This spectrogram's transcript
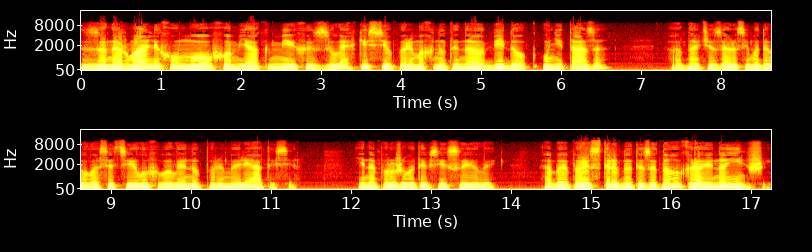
За нормальних умов хом'як міг з легкістю перемахнути на обідок унітаза, одначе зараз йому довелося цілу хвилину примирятися і напружувати всі сили, аби перестрибнути з одного краю на інший.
